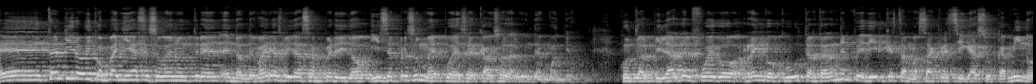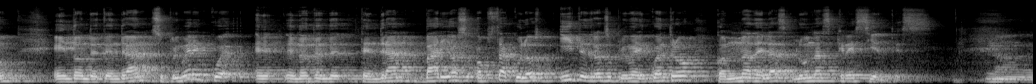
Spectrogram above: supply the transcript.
Eh, Tanjiro y compañía se suben a un tren en donde varias vidas se han perdido y se presume puede ser causa de algún demonio. Junto al pilar del fuego Rengoku tratarán de impedir que esta masacre siga su camino, en donde tendrán su primer eh, en donde tendrán varios obstáculos y tendrán su primer encuentro con una de las lunas crecientes. No,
